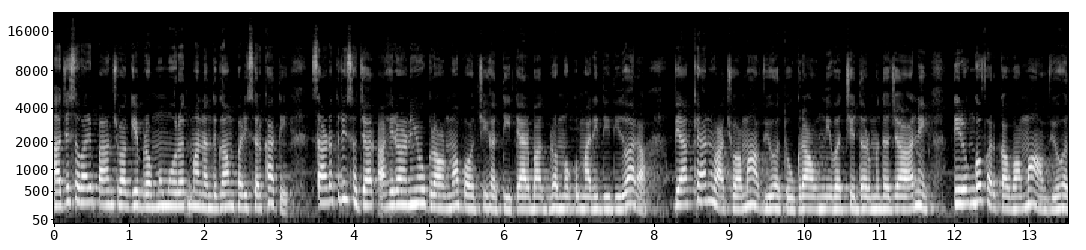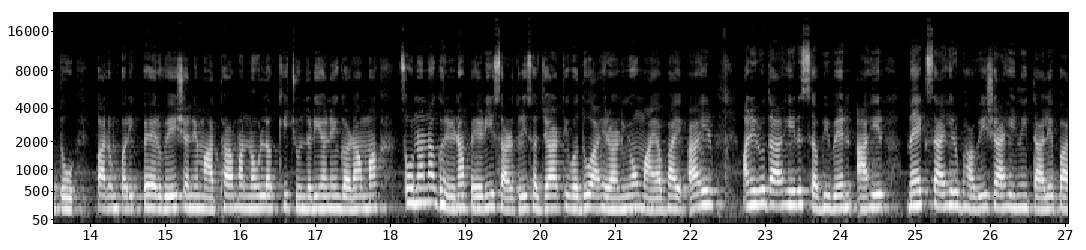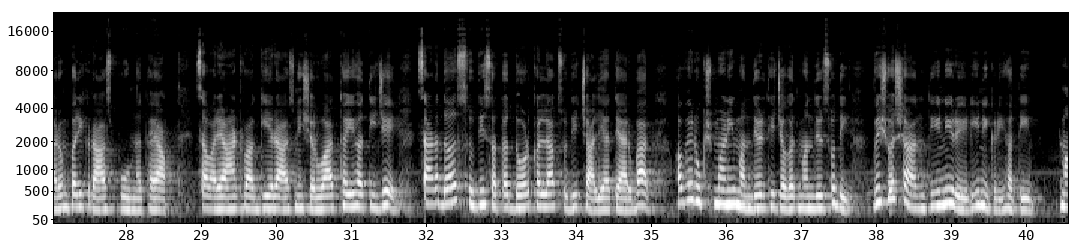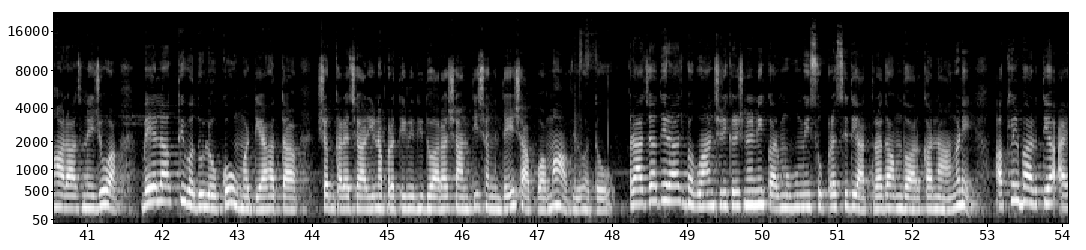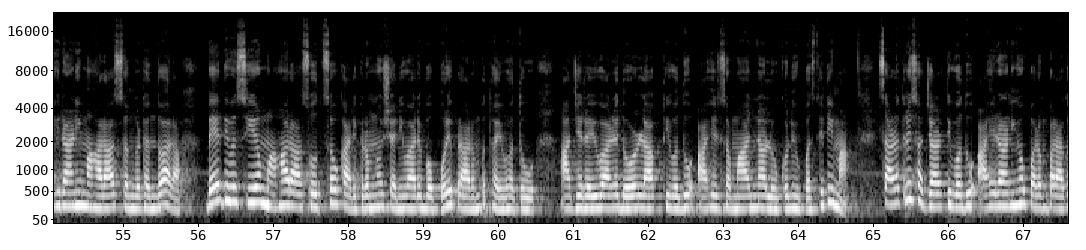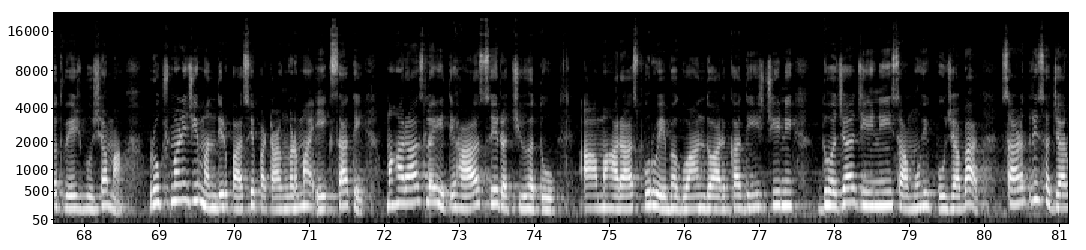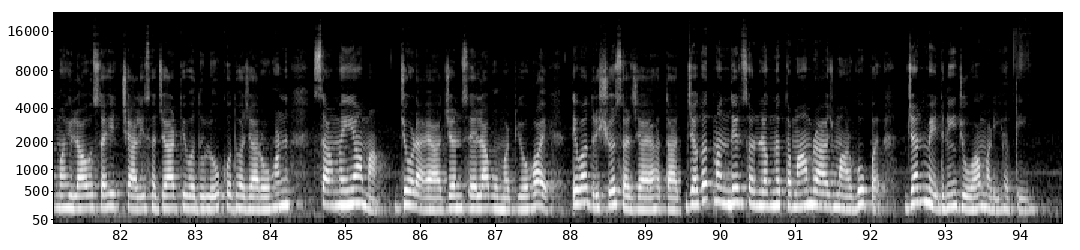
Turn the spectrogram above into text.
આજે સવારે પાંચ વાગ્યે બ્રહ્મ મુહૂર્તમાં નંદગામ પરિસર ખાતે સાડત્રીસ હજાર આહિરાણીઓ ગ્રાઉન્ડમાં પહોંચી હતી. ત્યારબાદ બ્રહ્મકુમારી દીદી દ્વારા વ્યાખ્યાન વાંચવામાં આવ્યું હતું. ગ્રાઉન્ડની વચ્ચે ધર્મધજા અને તિરંગો ફરકાવવામાં આવ્યો હતો. પારંપરિક પહેરવેશ અને માથામાં નવલખી ચુંદડી અને ગળામાં સોનાના ઘરેણાં પહેરી સાડત્રીસ હજારથી વધુ આહિરાણીઓ માયાભાઈ આહિર, અનિરુદ્ધ આહિર, સભીબેન આહિર મેક્સ આહિર ભાવેશ આહિરની તાલે પારંપરિક રાસ પૂર્ણ થયા. સવારે આઠ વાગ્યે રાસની શરૂઆત થઈ હતી, જે સાડા દસ સુધી સતત દોઢ કલાક સુધી ચાલ્યા ત્યારબાદ હવે રૂક્ષ્મણી મંદિરથી જગત મંદિર સુધી વિશ્વ શાંતિની રેડી નીકળી હતી. મહારાજને જોવા બે લાખથી વધુ લોકો ઉમટ્યા હતા. શંકરાચાર્યના પ્રતિનિધિ દ્વારા શાંતિ સંદેશ આપવામાં આવ્યો હતો. રાજાધિરાજ ભગવાન શ્રી કૃષ્ણની કર્મભૂમિ સુપ્રસિદ્ધ યાત્રાધામ દ્વારકાના આંગણે અખિલ ભારતીય આહિરાણી મહારાજ સંગઠન દ્વારા બે દિવસીય મહારાસોત્સવ કાર્યક્રમનો શનિવારે બપોરે પ્રારંભ થયો હતો. આજે રવિવારે દોઢ લાખથી વધુ આહિર સમાજના લોકોની ઉપસ્થિતિમાં સાડત્રીસ હજારથી વધુ આહિરાણીઓ પરંપરાગત વેશભૂષામાં રૂક્ષ્મણીજી મંદિર પાસે પટાંગણમાં એક સાથે મહારાસ લઈ ઇતિહાસે રચ્યું હતું. આ મહારાજ પૂર્વે ભગવાન દ્વારકાધીશજીની ધ્વજાજીની સામૂહિક પૂજા બાદ સાડત્રીસ હજાર મહિલાઓ સહિત ચાલીસ હજારથી વધુ લોકો ધ્વજારોહણ સામૈયામાં જોડાયા. જનસેલાબ ઉમટ્યો હોય તેવા દૃશ્યો સર્જાયા હતા. જગત મંદિર સંલગ્ન તમામ રાજમાર્ગો પર જનમેદની જોવા મળી હતી.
